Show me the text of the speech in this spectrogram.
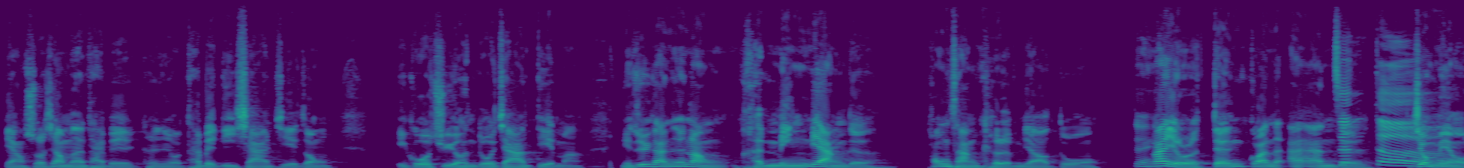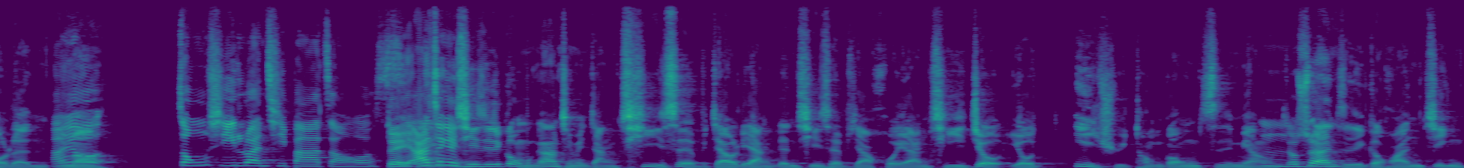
比方说像我们在台北，可能有台北地下街这种，一过去有很多家店嘛，你注意看就那种很明亮的，通常客人比较多。对。那有了灯关的暗暗的，就没有人。有没有。东西乱七八糟。对啊，这个其实就跟我们刚刚前面讲气色比较亮跟气色比较灰暗，其实就有异曲同工之妙。就虽然只是一个环境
